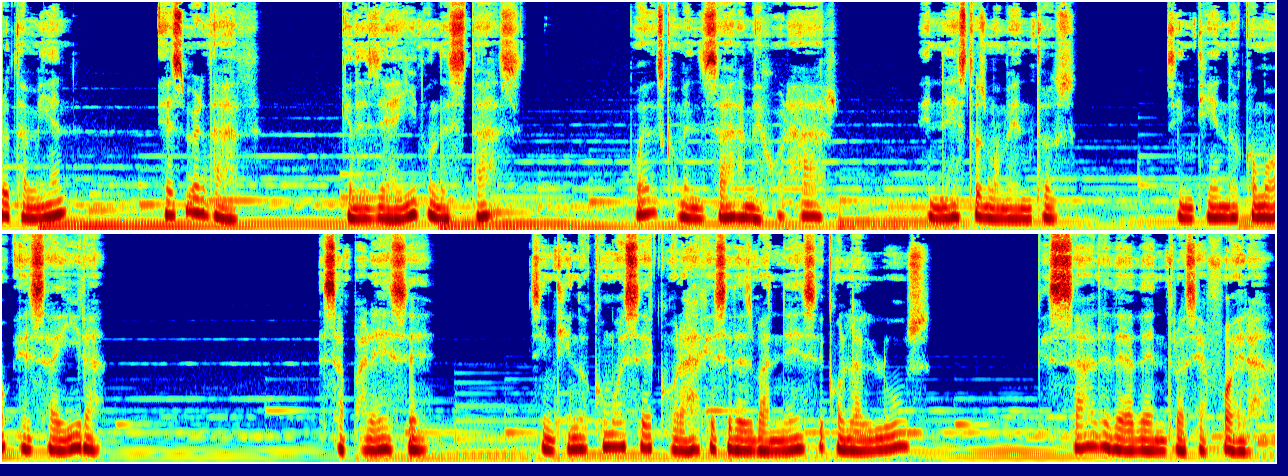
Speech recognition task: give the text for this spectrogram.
Pero también es verdad que desde ahí donde estás puedes comenzar a mejorar en estos momentos, sintiendo cómo esa ira desaparece, sintiendo cómo ese coraje se desvanece con la luz que sale de adentro hacia afuera,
